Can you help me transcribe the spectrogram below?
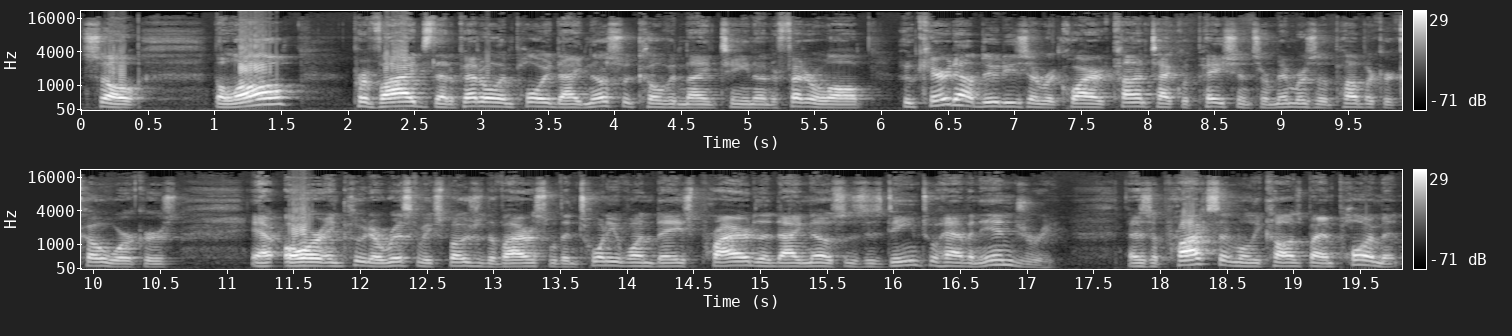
So the law provides that a federal employee diagnosed with COVID 19 under federal law who carried out duties that required contact with patients or members of the public or coworkers eh, or include a risk of exposure to the virus within 21 days prior to the diagnosis is deemed to have an injury that is approximately caused by employment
